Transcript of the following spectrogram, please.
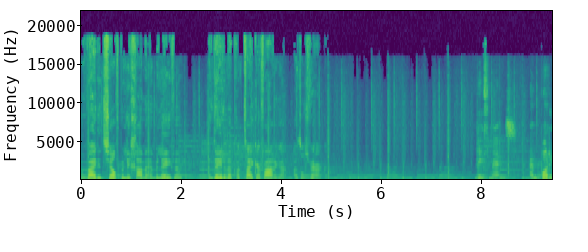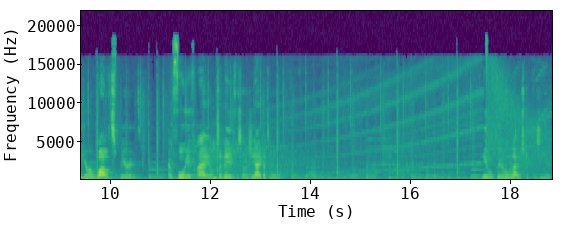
hoe wij dit zelf belichamen en beleven en delen we praktijkervaringen uit ons werk. Lief mens, embody your wild spirit en voel je vrij om te leven zoals jij dat wil. Heel veel luisterplezier.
